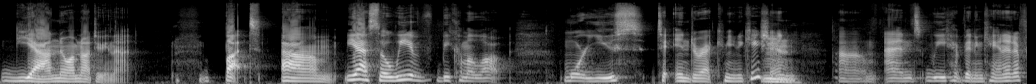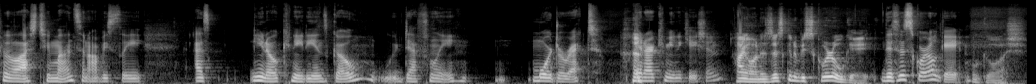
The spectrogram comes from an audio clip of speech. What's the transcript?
yeah, no, I'm not doing that. But um, yeah, so we have become a lot more used to indirect communication, um, and we have been in Canada for the last two months, and obviously, as you know, Canadians go, we're definitely more direct in our communication. hang on. Is this going to be Squirrel Gate? This is Squirrel Gate. Oh gosh,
